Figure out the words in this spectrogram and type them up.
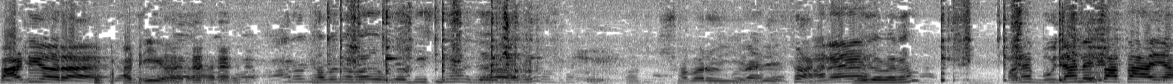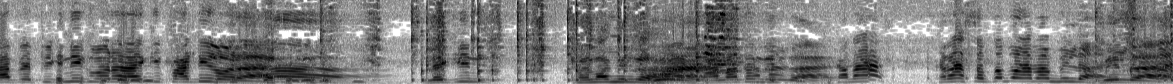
पार्टी हो रहा है। पार्टी हो। रहा है। खबर हुई है मैंने बुझा नहीं पाता है यहाँ पे पिकनिक हो रहा है कि पार्टी हो रहा है लेकिन खाना मिल रहा है। खाना तो मिल रहा है। खाना खाना सबको मिल रहा है। मिल रहा है।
